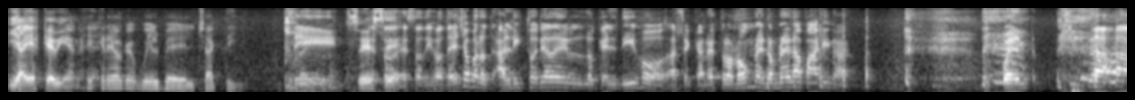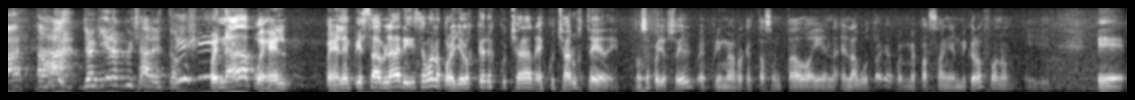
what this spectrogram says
y ahí es que viene. Que creo que vuelve el Shakti. Sí, Sí, eso, sí. eso dijo. De hecho, pero haz la historia de lo que él dijo acerca de nuestro nombre, el nombre de la página. Pues, Ajá, yo quiero escuchar esto. Pues nada, pues él, pues él empieza a hablar y dice, bueno, pero yo los quiero escuchar, escuchar ustedes. Entonces, pues yo soy el, el primero que está sentado ahí en la, en la butaca, pues me pasan el micrófono. Y, eh,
